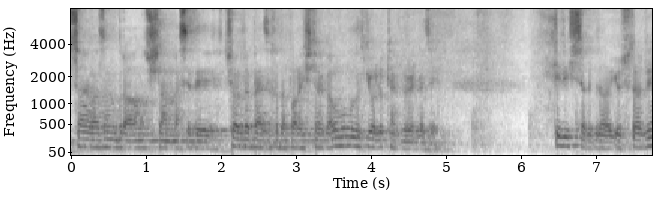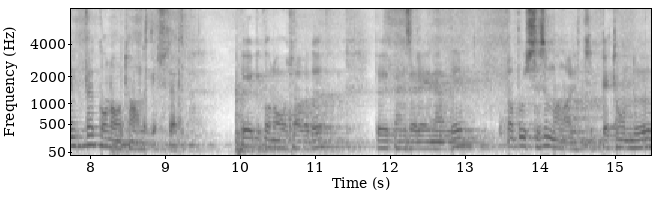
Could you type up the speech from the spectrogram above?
sayğacın qırağının işlənməsidir. Çöldə bəzi xırdapara işlər qalıb. Onu da görülüb təhvil ediləcək. Giriş hissədə bir daha göstərdim və qonaq otağını göstərdim. Böyük bir qonaq otağıdır. Böyük pəncərə iləndir. Və bu hissəsi monolit, betondur.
